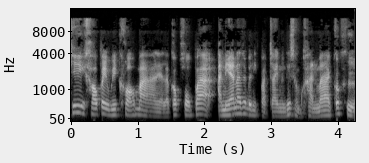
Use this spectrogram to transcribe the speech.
ที่เขาไปวิเคราะห์มาเนี่ยแล้วก็พบว่าอันนี้น่าจะเป็นอีกปัจจัยหนึ่งที่สำคัญมากก็คือ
